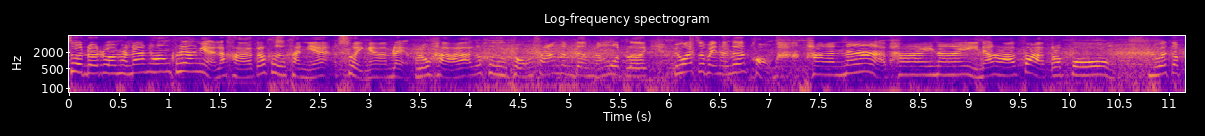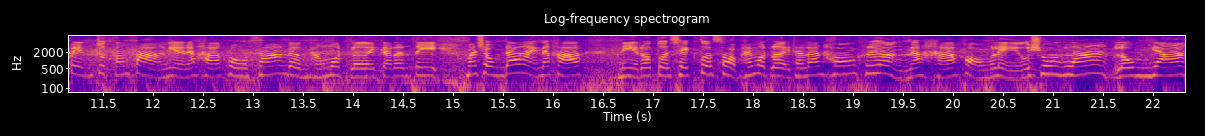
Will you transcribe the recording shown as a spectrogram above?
ส่วนโดยรวมทางด้านห้องเครื่องเนี่ยนะคะ ก็คือคันนี้สวยงามแหละคุณลูกค้าก็คือโครงสร้างเดิมๆทั้งหมดเลย ไม่ว่าจะเป็นทั้งเรื่องของคานหน้าภายในนะคะ ฝากระโปรงหรือว่าจะเป็นจุดต่างๆเนี่ยนะคะ โครงสร้างเดิมทั้งหมดเลยการันตีมาชมได้นะคะ นี่เราตรวจเช็คตรวจสอบให้หมดเลยทางด้านห้องเครื่องนะคะ ของเหลวช่วงล่าง ลมยาง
